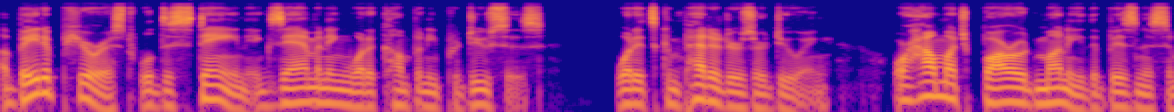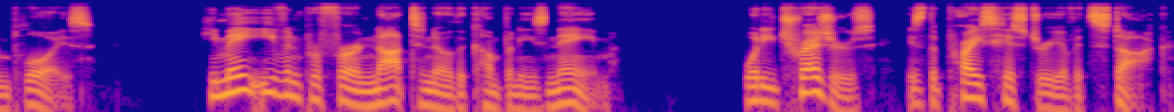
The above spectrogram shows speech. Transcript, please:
a beta purist will disdain examining what a company produces, what its competitors are doing, or how much borrowed money the business employs. He may even prefer not to know the company's name. What he treasures is the price history of its stock.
